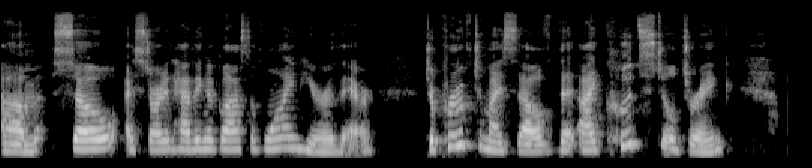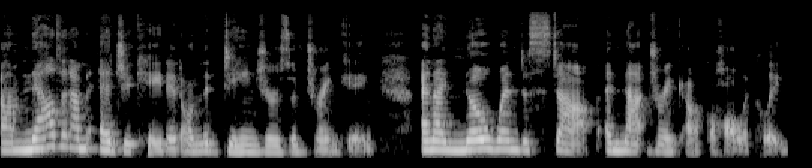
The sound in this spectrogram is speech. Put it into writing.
Um, so I started having a glass of wine here or there to prove to myself that I could still drink um, now that I'm educated on the dangers of drinking and I know when to stop and not drink alcoholically.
